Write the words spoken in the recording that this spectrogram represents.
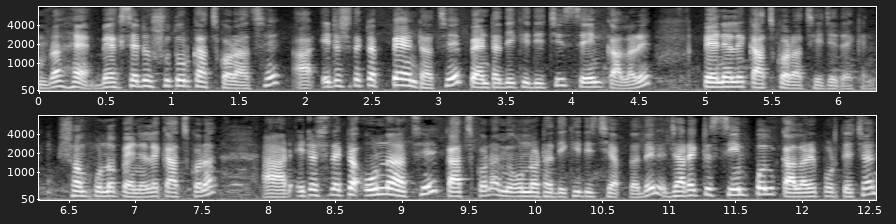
আমরা। হ্যাঁ ব্যাক সাইডেও সুতোর কাজ করা আছে। আর এটার সাথে একটা প্যান্ট আছে, প্যান্টটা দেখিয়ে দিচ্ছি সেম কালারে প্যানেলে কাজ করা আছে, এই যে দেখেন, সম্পূর্ণ প্যানেলে কাজ করা। আর এটার সাথে একটা ওড়না আছে, কাজ করা, আমি ওড়নাটা দেখিয়ে দিচ্ছি আপনাদের। যারা একটু সিম্পল কালারে পড়তে চান,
